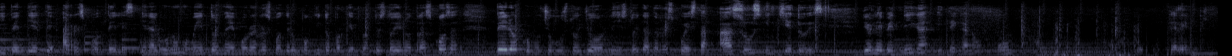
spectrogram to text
y pendiente a responderles. En algunos momentos me demoro en responder un poquito porque pronto estoy en otras cosas, pero con mucho gusto yo les estoy dando respuesta a sus inquietudes. Dios les bendiga y tengan un excelente.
